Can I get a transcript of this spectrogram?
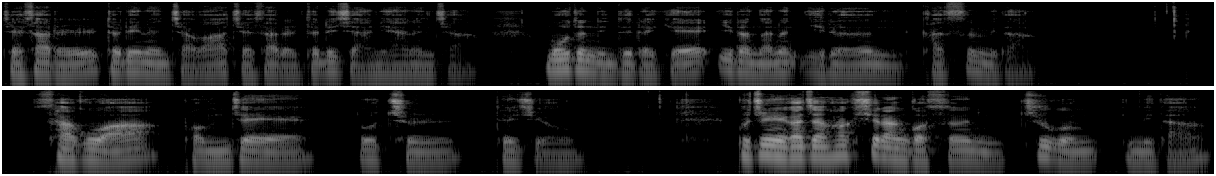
제사를 드리는 자와 제사를 드리지 아니하는 자, 모든 이들에게 일어나는 일은 같습니다. 사고와 범죄에 노출되지요. 그 중에 가장 확실한 것은 죽음입니다.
